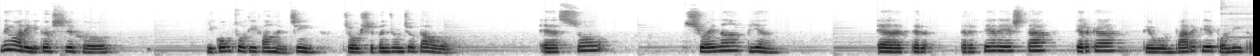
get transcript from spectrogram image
另外的一个是和离工作地方很近。走十分钟就到了。Eso suena bien. El tercero está cerca de un parque bonito.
